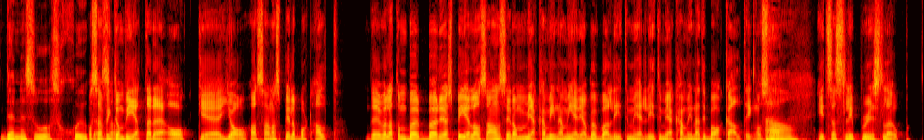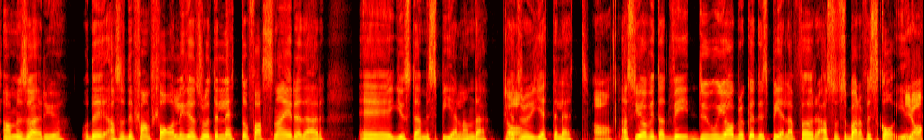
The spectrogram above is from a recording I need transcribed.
den är så sjuk Och sen alltså. fick de veta det och eh, ja, alltså han har spelat bort allt. Det är väl att de bör, börjar spela och så anser de jag kan vinna mer, jag behöver bara lite mer, lite mer, jag kan vinna tillbaka allting. Och så, Ja. it's a slippery slope. Ja men så är det ju. Och det, alltså, det är fan farligt. Jag tror att det är lätt att fastna i det där. Eh, just det här med spelande. Ja. Jag tror det är jättelätt. Ja, Alltså jag vet att vi, du och jag brukade spela för, alltså så bara för skoj. ja,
